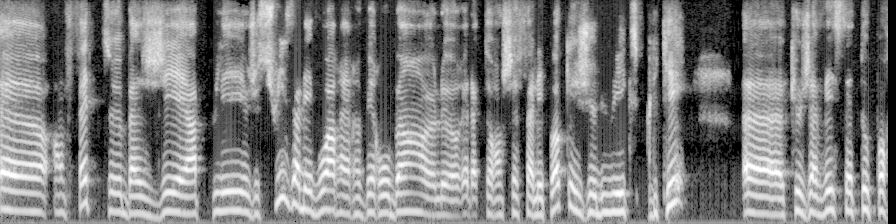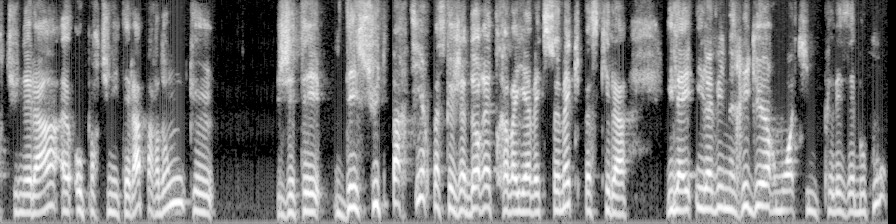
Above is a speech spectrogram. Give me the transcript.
En fait, bah, j'ai appelé, je suis allée voir Hervé Robin, le rédacteur en chef à l'époque, et je lui ai expliqué que j'avais cette opportunité-là, opportunité-là, pardon, que j'étais déçue de partir parce que j'adorais travailler avec ce mec parce qu'il a, il a, il avait une rigueur moi qui me plaisait beaucoup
